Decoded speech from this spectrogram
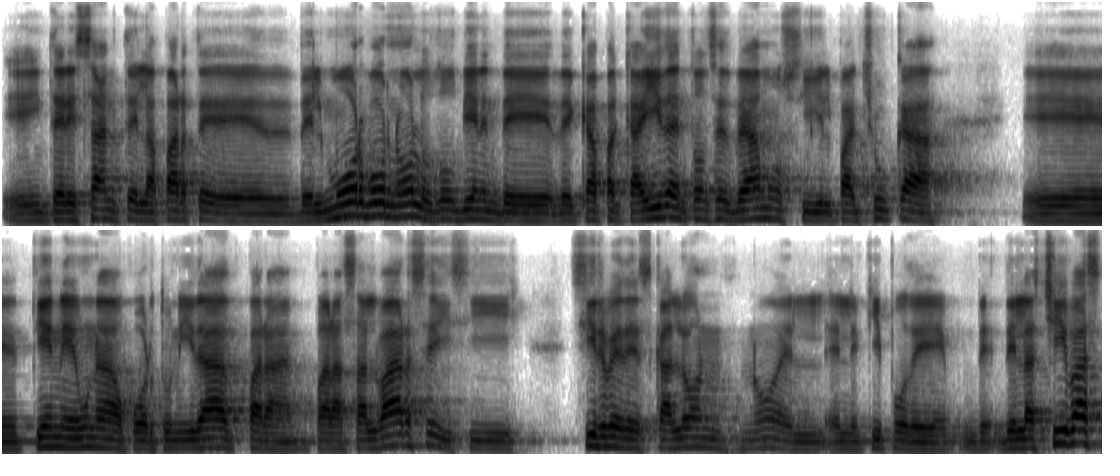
eh, interesante la parte de, del morbo, ¿no? Los dos vienen de, de capa caída, entonces veamos si el Pachuca eh, tiene una oportunidad para, para, salvarse y si sirve de escalón ¿no? el, el equipo de, de, de, las Chivas.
